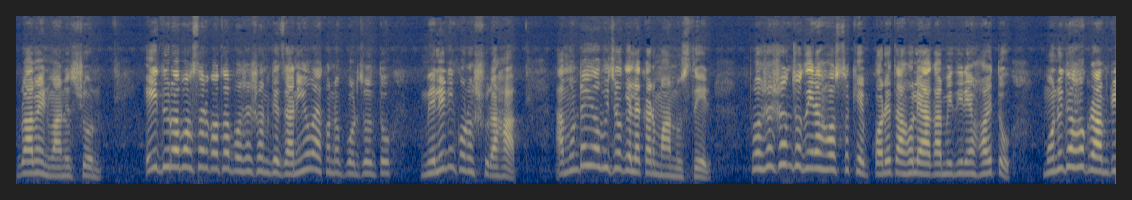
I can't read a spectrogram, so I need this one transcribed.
গ্রামের মানুষজন। এই দুরবস্থার কথা প্রশাসনকে জানিয়েও এখনও পর্যন্ত মেলেনি কোনো সুরাহা। এমনটাই অভিযোগ এলাকার মানুষদের। প্রশাসন যদি না হস্তক্ষেপ করে তাহলে আগামী দিনে হয়তো মনিদহ গ্রামটি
